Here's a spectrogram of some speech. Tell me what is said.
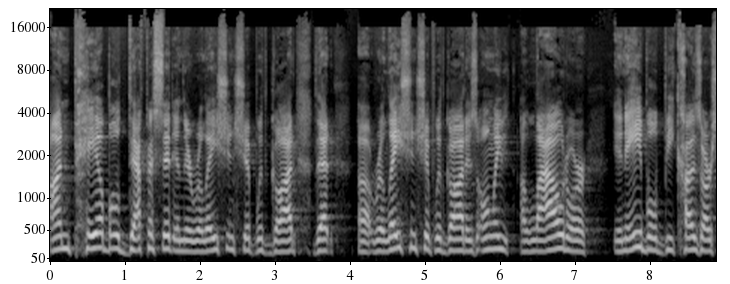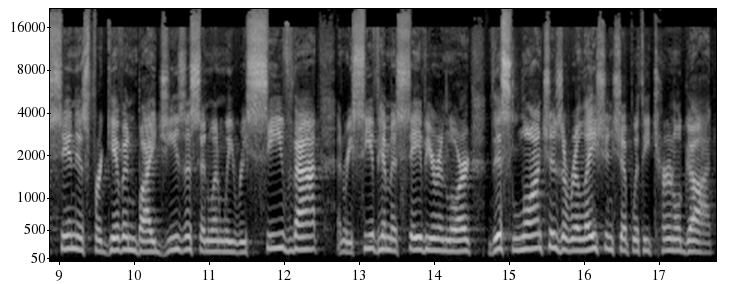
unpayable deficit in their relationship with God, that uh, relationship with God is only allowed or enabled because our sin is forgiven by Jesus. And when we receive that and receive Him as Savior and Lord, this launches a relationship with eternal God.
